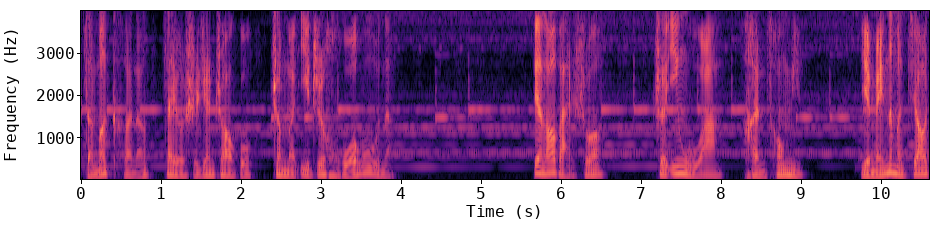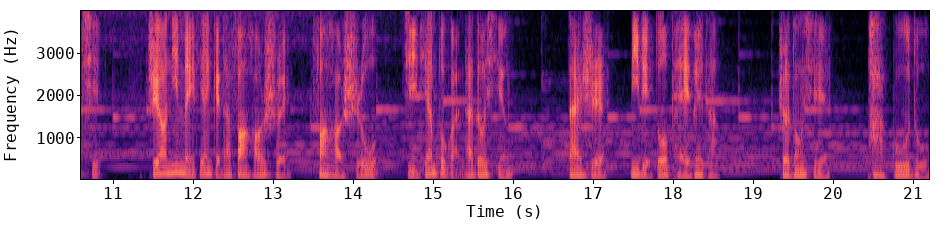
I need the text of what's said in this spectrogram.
怎么可能再有时间照顾这么一只活物呢？店老板说：“这鹦鹉啊很聪明，也没那么娇气，只要你每天给它放好水，放好食物。”几天不管它都行，但是你得多陪陪它。这东西怕孤独，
